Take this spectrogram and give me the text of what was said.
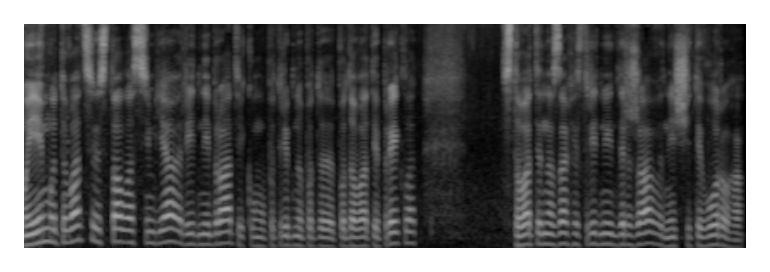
Моєю мотивацією стала сім'я, рідний брат, якому потрібно пода- подавати приклад, ставати на захист рідної держави, нищити ворога.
